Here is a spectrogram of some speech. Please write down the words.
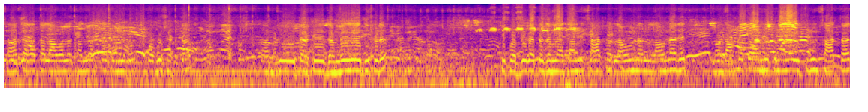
सहा चार आता लावायला चाललो आता तुम्ही बघू शकता. तर आमची टाके जमलेली आहे तिकडं. ती पब्लिक आता जमलं आता आम्ही सहा थर लावून लावणार आहेत. मग दाखवतो आम्ही तुम्हाला उतरून सहा थर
